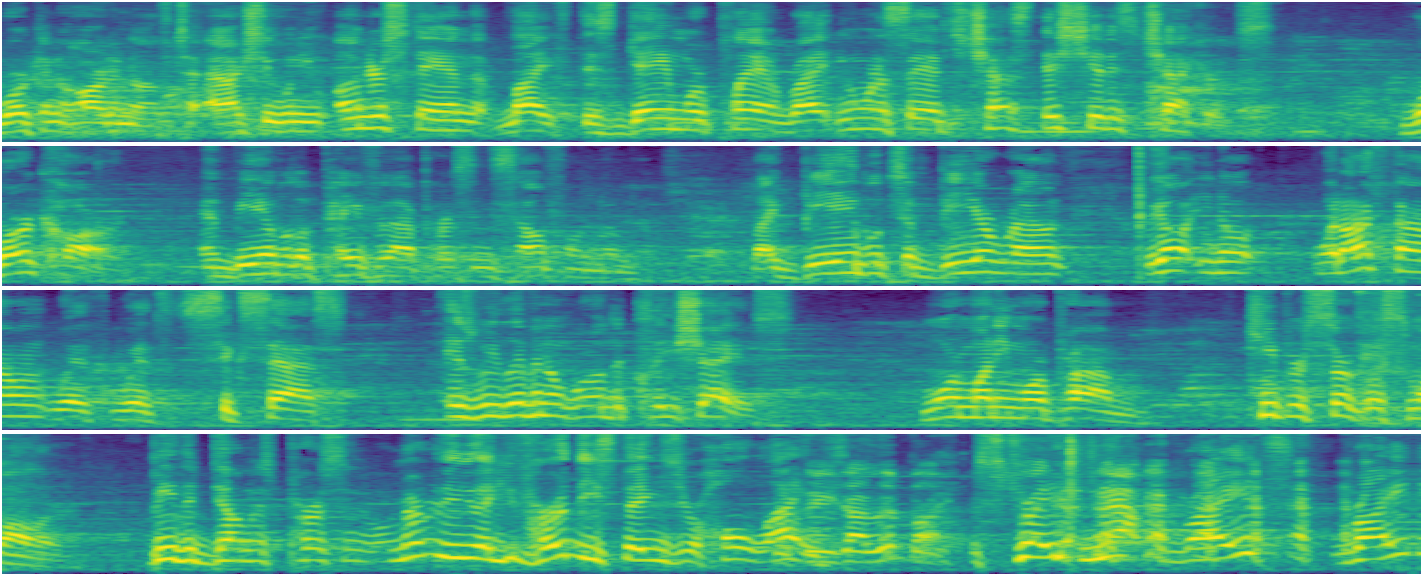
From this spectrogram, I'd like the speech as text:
Working hard enough to actually, when you understand that life, this game we're playing, right? You want to say it's chess. This shit is checkers. Work hard and be able to pay for that person's cell phone number. Like be able to be around. We all, you know, what I found with with success is we live in a world of cliches. More money, more problem. Keep your circle smaller. Be the dumbest person. Remember, like you've heard these things your whole life. Things I live by. Straight up now, right? Right?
